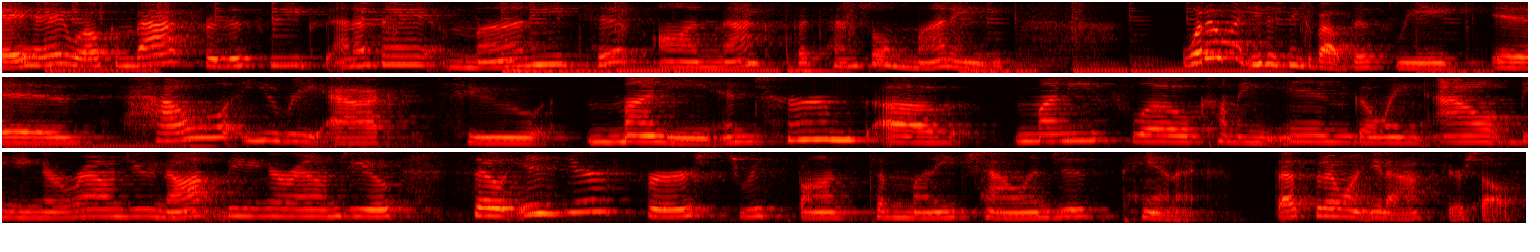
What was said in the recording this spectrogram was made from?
Hey, hey, welcome back for this week's NFA Money Tip on Max Potential Money. What I want you to think about this week is how you react to money in terms of money flow coming in, going out, being around you, not being around you. So, is your first response to money challenges panic? That's what I want you to ask yourself.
